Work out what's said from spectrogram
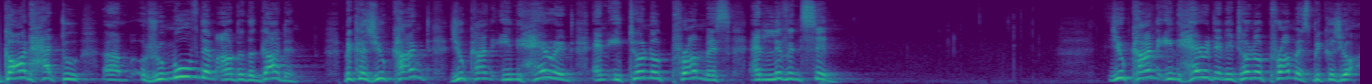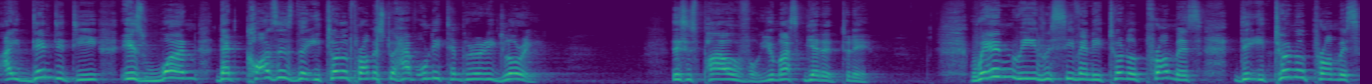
God had to um, remove them out of the garden because you can't, you can't inherit an eternal promise and live in sin. You can't inherit an eternal promise because your identity is one that causes the eternal promise to have only temporary glory. This is powerful. You must get it today. When we receive an eternal promise, the eternal promise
